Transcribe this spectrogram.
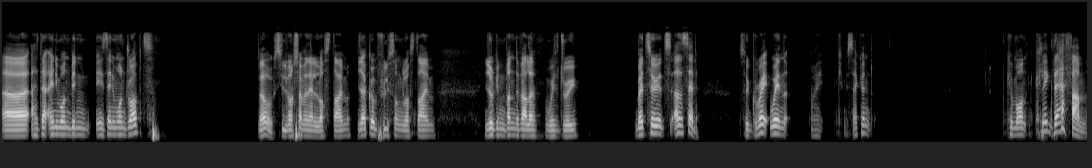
Uh, has there anyone been, is anyone dropped? No, Sylvain Chavanel lost time. Jakob Fuglsang lost time. Jürgen van der Walle withdrew. But so it's, as I said, it's a great win. Give me a second. Come on, click there, fam.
